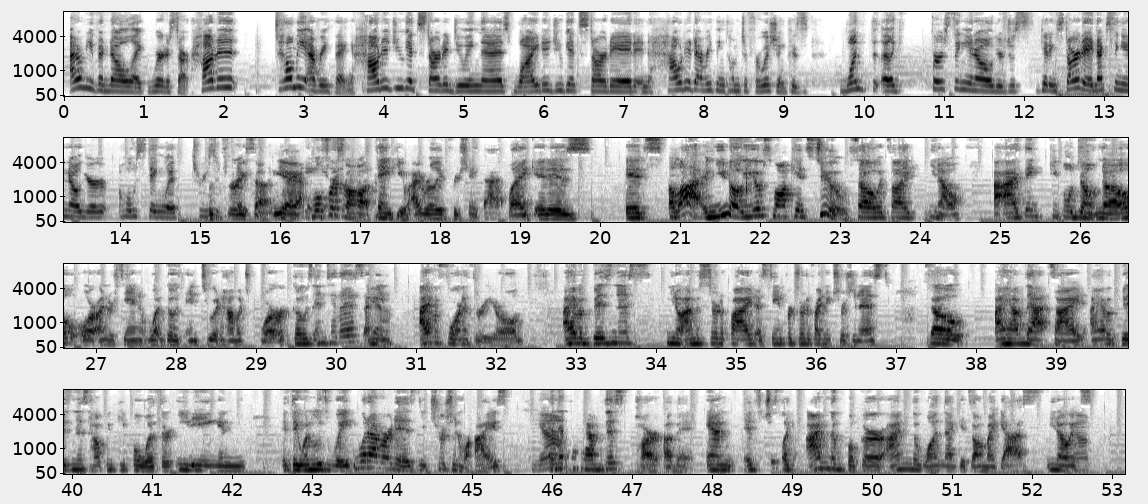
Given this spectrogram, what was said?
i don't even know like where to start. How did tell me everything. How did you get started doing this? Why did you get started? And how did everything come to fruition? Because one th- like first thing you know you're just getting started next thing you know you're hosting with teresa With Teresa. Yeah. Well, first of all, thank you. I really appreciate that. Like, it is, it's a lot. And you know, you have small kids too. So it's like, you know, I I think people don't know or understand what goes into it, how much work goes into this. I Yeah. mean, I have a four and a three year old. I have a business, you know, I'm a certified, a Stanford certified nutritionist. So I have that side. I have a business helping people with their eating and if they want to lose weight, whatever it is, nutrition wise. yeah And then I have this part of it. And it's just like I'm the booker, I'm the one that gets all my guests. You know, it's Yeah.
